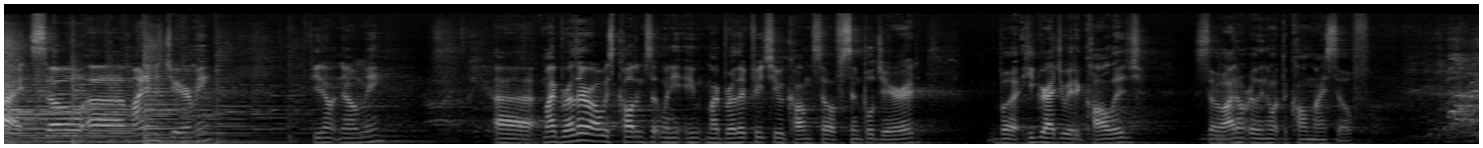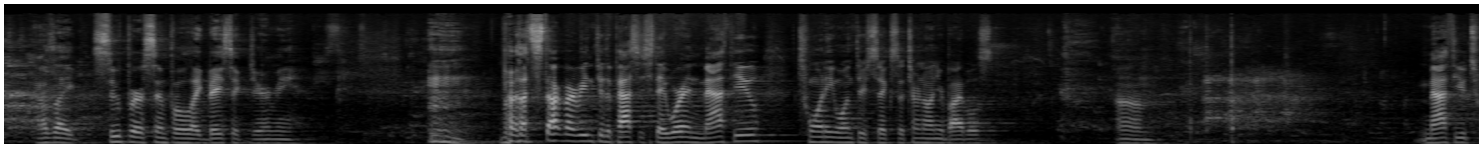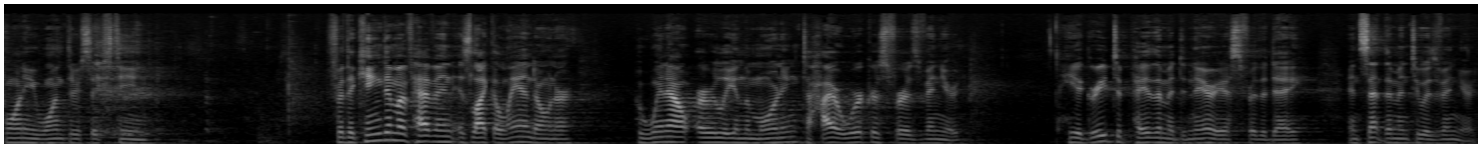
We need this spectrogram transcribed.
right, so uh, my name is Jeremy. If you don't know me, uh, my brother always called himself when he, he, my brother preached, he would call himself Simple Jared, but he graduated college, so I don't really know what to call myself. I was like super simple, like basic Jeremy. but let's start by reading through the passage today. We're in Matthew 21 through 6, so turn on your Bibles. Um, Matthew 21 through 16. For the kingdom of heaven is like a landowner who went out early in the morning to hire workers for his vineyard. He agreed to pay them a denarius for the day and sent them into his vineyard.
